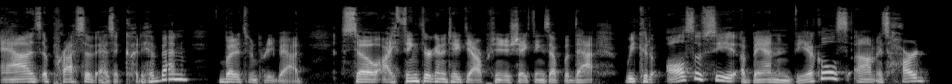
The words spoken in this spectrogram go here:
as oppressive as it could have been, but it's been pretty bad. So I think they're going to take the opportunity to shake things up with that. We could also see a ban in vehicles. Um, it's hard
